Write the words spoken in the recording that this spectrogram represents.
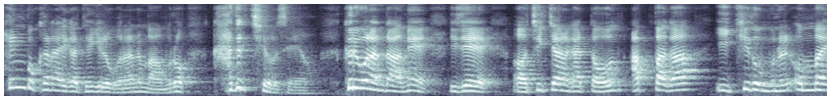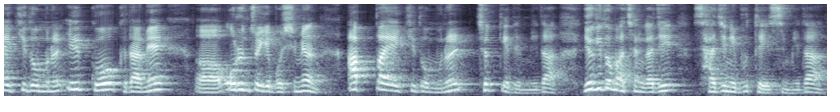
행복한 아이가 되기를 원하는 마음으로 가득 채우세요. 그리고 난 다음에 이제 어, 직장을 갔다 온 아빠가 이 기도문을 엄마의 기도문을 읽고 그 다음에 어, 오른쪽에 보시면 아빠의 기도문을 적게 됩니다. 여기도 마찬가지 사진이 붙어 있습니다.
